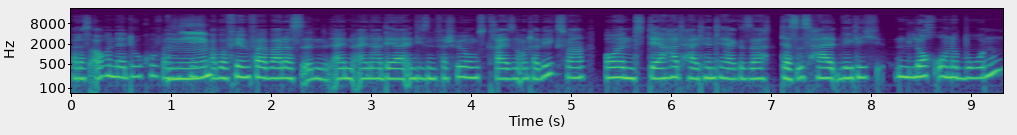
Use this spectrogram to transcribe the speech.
war das auch in der Doku? Weiß Nee. Aber auf jeden Fall war das in, ein, einer, der in diesen Verschwörungskreisen unterwegs war. Und der hat halt hinterher gesagt, das ist halt wirklich ein Loch ohne Boden.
